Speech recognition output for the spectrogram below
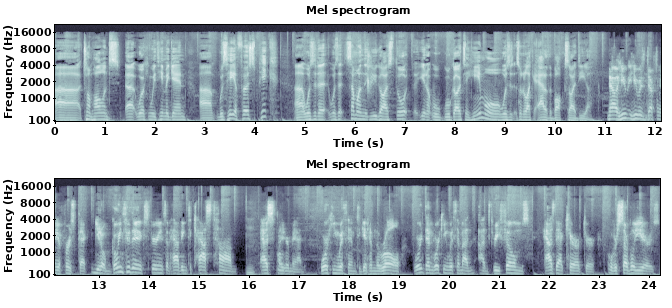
uh, Tom Holland, uh, working with him again. Um, was he a first pick? Uh, was it a was it someone that you guys thought you know will will go to him, or was it sort of like out of the box idea? No, he he was definitely a first pick. You know, going through the experience of having to cast Tom Hmm. as Spider-Man, working with him to get him the role, we're then working with him on on three films as that character over several years.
